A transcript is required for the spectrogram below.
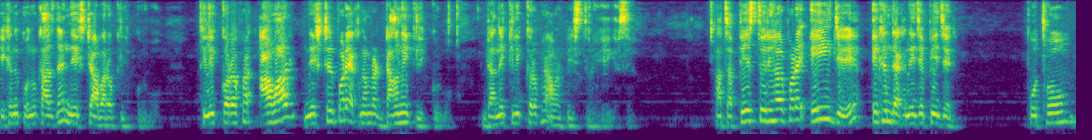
এখানে কোনো কাজ নেই নেক্সটে আবারও ক্লিক করব। ক্লিক করার পর আবার নেক্সটের পরে এখন আমরা ডানে ক্লিক করব। ডানে ক্লিক করার পর আমার পেজ তৈরি হয়ে গেছে। আচ্ছা পেজ তৈরি হওয়ার পরে এই যে, এখানে দেখেন, এই যে পেজের প্রথম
